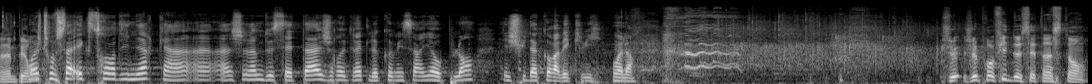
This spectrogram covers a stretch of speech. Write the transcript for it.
Moi, je trouve ça extraordinaire qu'un jeune homme de cet âge regrette le commissariat au plan, et je suis d'accord avec lui. Voilà. Je, profite de cet instant.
